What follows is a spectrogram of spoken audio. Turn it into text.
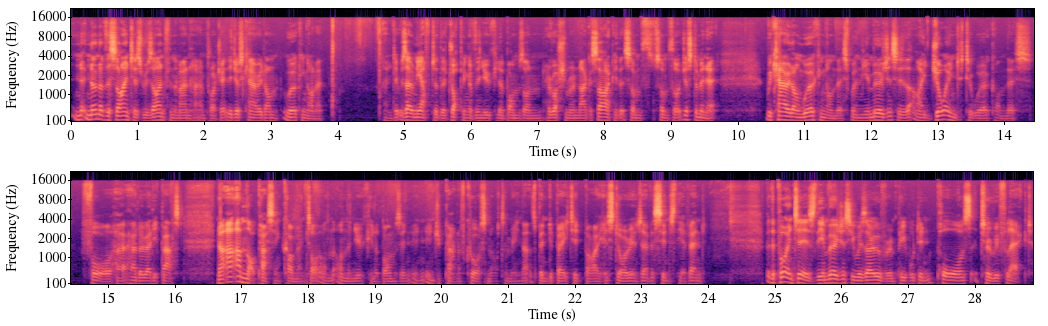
none of the scientists resigned from the Manhattan Project. They just carried on working on it. And it was only after the dropping of the nuclear bombs on Hiroshima and Nagasaki that some some thought, just a minute, we carried on working on this when the emergency that I joined to work on this for had already passed. Now, I'm not passing comment on, on the nuclear bombs in, in, in Japan, of course not. I mean, that's been debated by historians ever since the event. But the point is, the emergency was over and people didn't pause to reflect.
